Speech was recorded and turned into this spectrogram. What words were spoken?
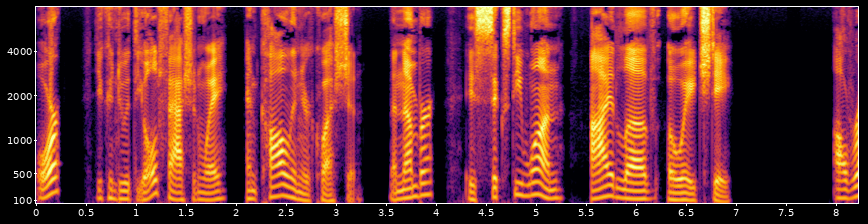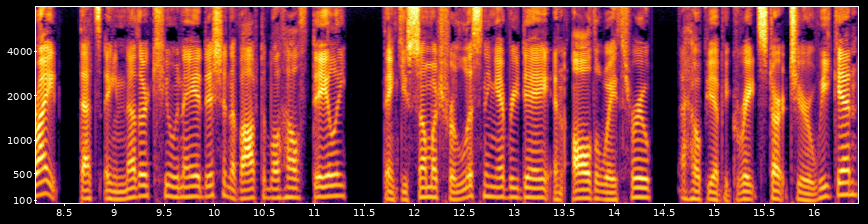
Or you can do it the old fashioned way and call in your question. The number is 61 I love OHD. All right, that's another Q&A edition of Optimal Health Daily. Thank you so much for listening every day and all the way through. I hope you have a great start to your weekend,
